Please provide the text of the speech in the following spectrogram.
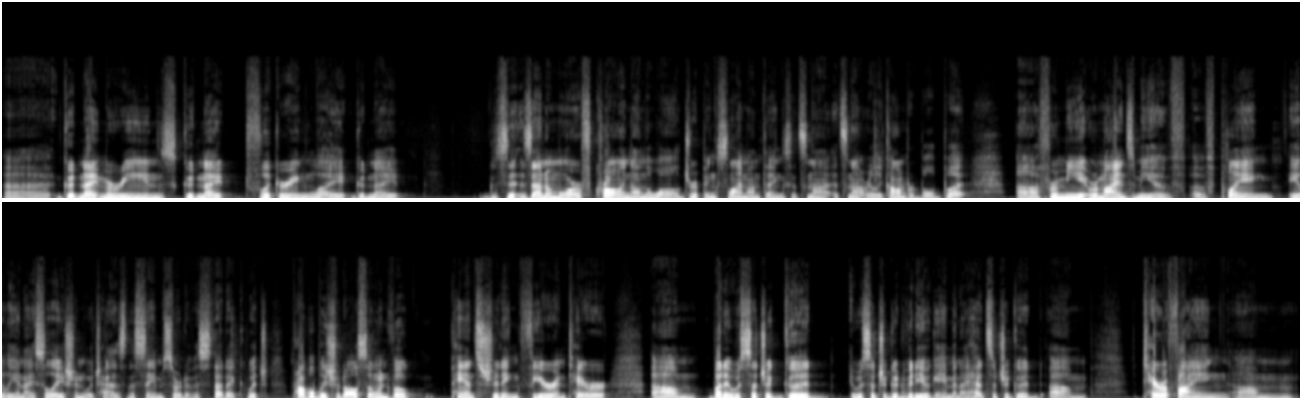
uh, Goodnight Marines, Goodnight Flickering Light, Goodnight xenomorph crawling on the wall, dripping slime on things. It's not it's not really comparable, but uh, for me, it reminds me of of playing Alien Isolation, which has the same sort of aesthetic, which probably should also invoke pants shitting fear and terror. Um, but it was such a good it was such a good video game, and I had such a good um, terrifying um,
